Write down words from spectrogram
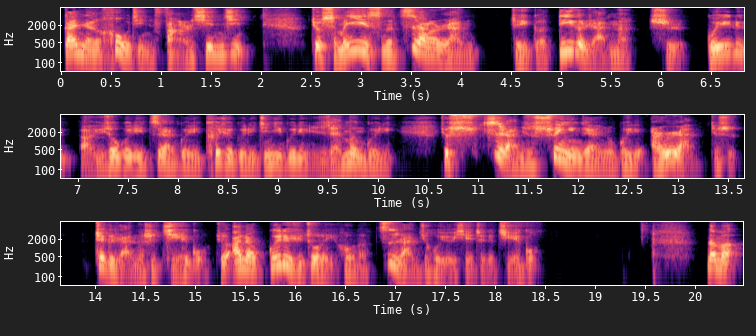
干然后进反而先进。就什么意思呢？自然而然，这个第一个然呢是。规律啊，宇宙规律、自然规律、科学规律、经济规律、人文规律，就自然就是顺应这样一种规律，而然就是这个然呢是结果，就按照规律去做了以后呢，自然就会有一些这个结果。那么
